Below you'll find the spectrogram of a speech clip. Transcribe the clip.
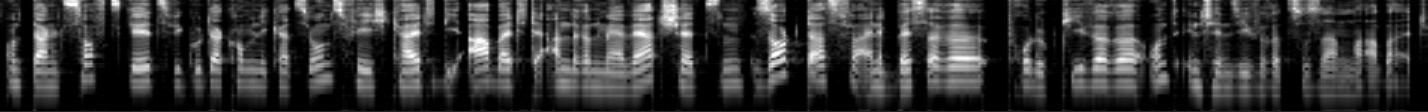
und dank Soft Skills wie guter Kommunikationsfähigkeit die Arbeit der anderen mehr wertschätzen, sorgt das für eine bessere, produktivere und intensivere Zusammenarbeit.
